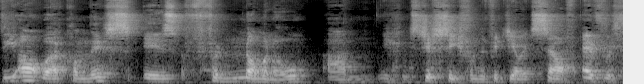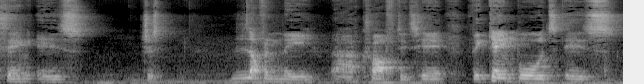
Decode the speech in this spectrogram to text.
The artwork on this is phenomenal. Um, you can just see from the video itself, everything is just lovingly uh, crafted here. The game board is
